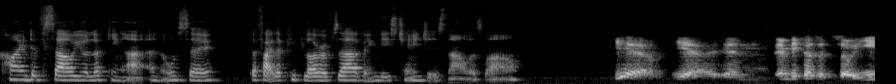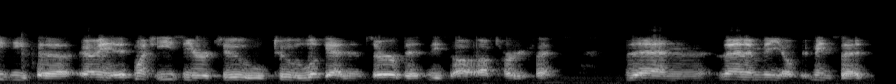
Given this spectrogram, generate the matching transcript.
kind of cell you're looking at, and also the fact that people are observing these changes now as well. Yeah, yeah, and and because it's so easy to, I mean, it's much easier to to look at and observe it, these uh, off-target effects. Then then I mean, you know, it means that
